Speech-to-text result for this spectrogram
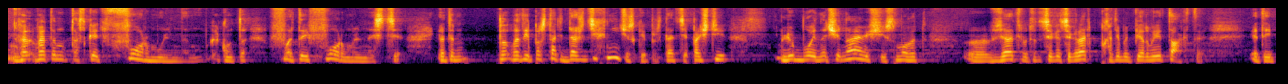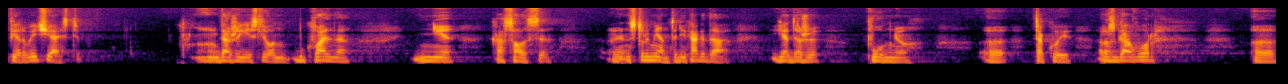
в, этом, так сказать, формульном, каком-то, в этой формульности, в, этом, в этой простоте, даже технической простоте, почти любой начинающий сможет э, взять, вот это, сыграть хотя бы первые такты этой первой части. Даже если он буквально не касался инструмента никогда. Я даже помню э, такой разговор э,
